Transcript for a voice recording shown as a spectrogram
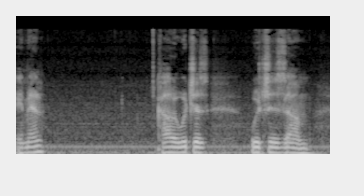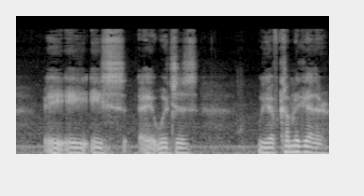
Amen. Hallelujah, which is which is um a, a, a, a which is we have come together.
